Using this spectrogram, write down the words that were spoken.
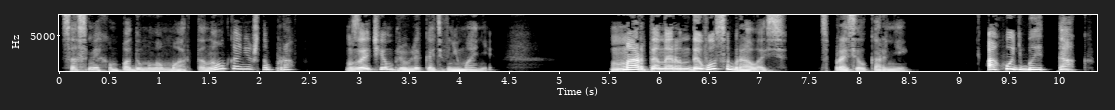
со смехом подумала Марта. Но он, конечно, прав. Зачем привлекать внимание? «Марта на рандеву собралась?» — спросил Корней. «А хоть бы и так»,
